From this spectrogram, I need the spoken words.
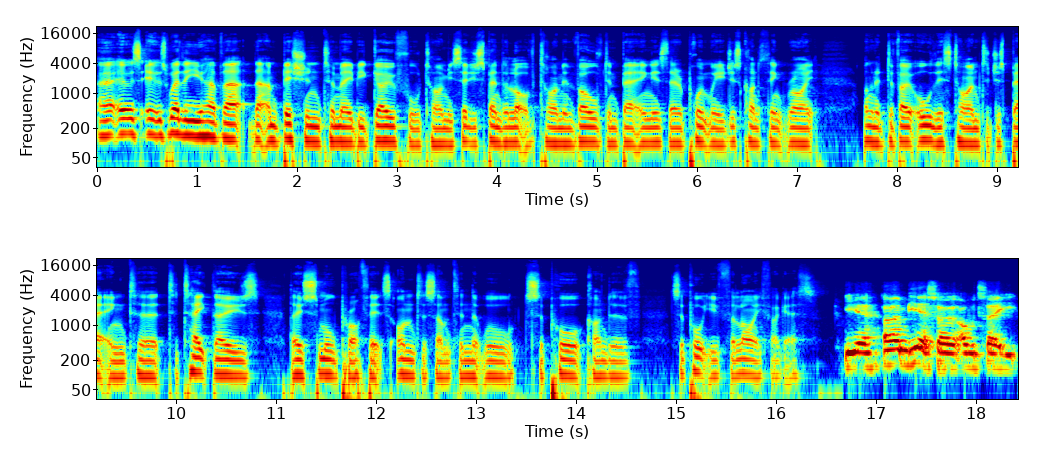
Uh, it was it was whether you have that that ambition to maybe go full time. You said you spend a lot of time involved in betting. Is there a point where you just kind of think, right, I'm going to devote all this time to just betting to to take those those small profits onto something that will support kind of support you for life, I guess. Yeah, um, yeah. So I would say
